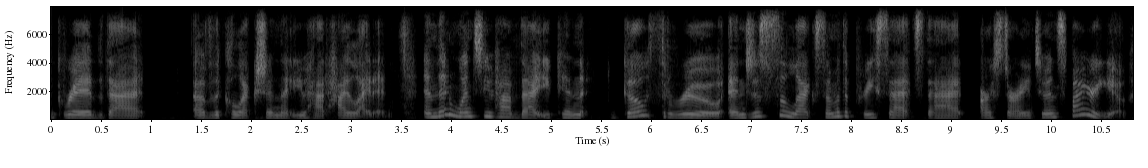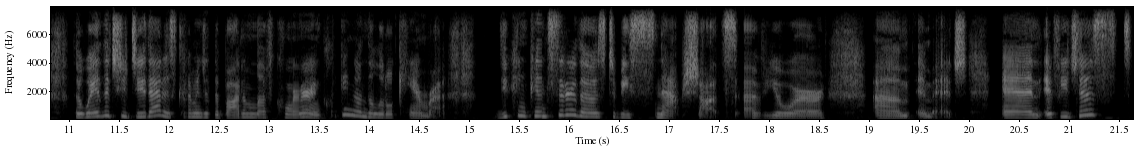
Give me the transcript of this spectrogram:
grid that of the collection that you had highlighted. And then once you have that, you can go through and just select some of the presets that are starting to inspire you. The way that you do that is coming to the bottom left corner and clicking on the little camera. You can consider those to be snapshots of your um, image. And if you just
